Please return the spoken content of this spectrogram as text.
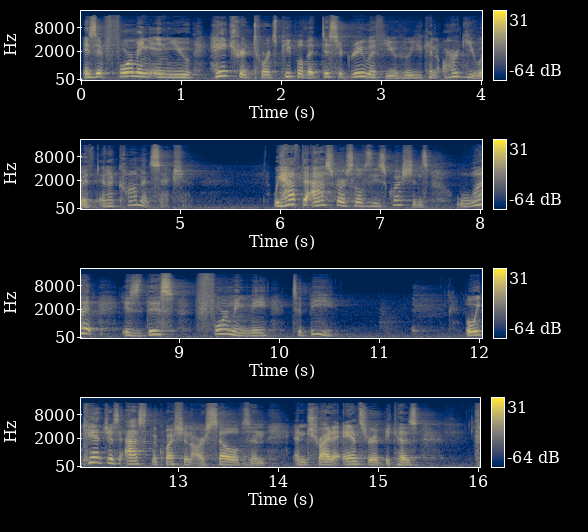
Is it forming in you hatred towards people that disagree with you who you can argue with in a comment section? We have to ask ourselves these questions What is this forming me to be? But we can't just ask the question ourselves and, and try to answer it because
